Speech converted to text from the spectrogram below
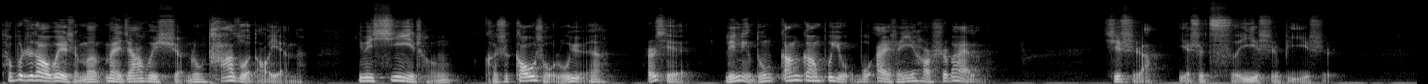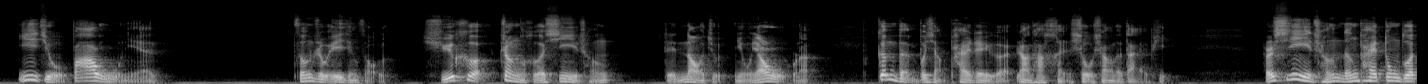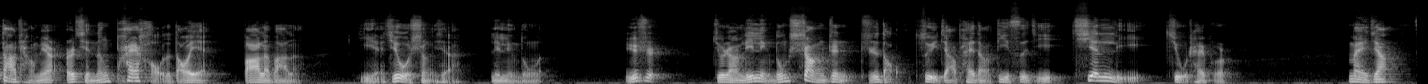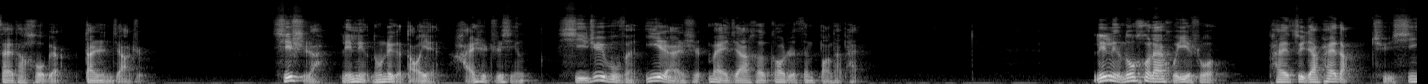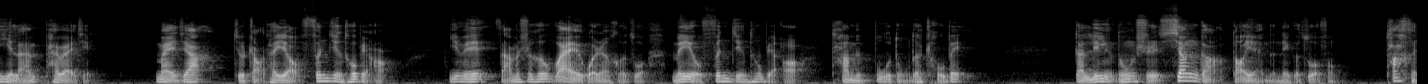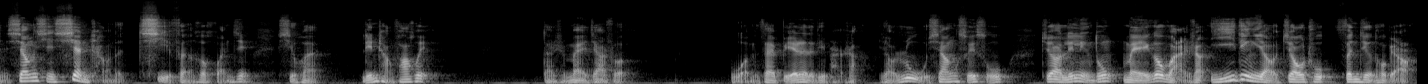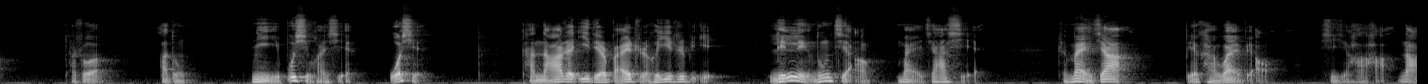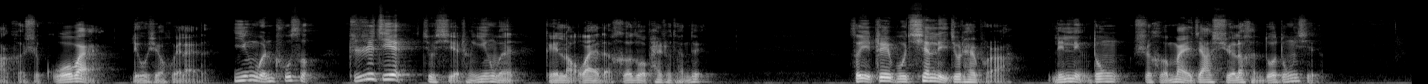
他不知道为什么卖家会选中他做导演呢？因为新艺城可是高手如云啊，而且林岭东刚刚不有部《爱神一号》失败了吗？其实啊，也是此一时彼一时。一九八五年，曾志伟已经走了，徐克正和新艺城这闹九扭幺五呢，根本不想拍这个让他很受伤的大 IP。而新艺城能拍动作大场面，而且能拍好的导演，扒拉扒拉，也就剩下林岭东了。于是就让林岭东上阵指导《最佳拍档》第四集《千里救差婆》，卖家在他后边担任加制。其实啊，林岭东这个导演还是执行喜剧部分，依然是卖家和高志森帮他拍。林岭东后来回忆说。拍最佳拍档去新西兰拍外景，卖家就找他要分镜头表，因为咱们是和外国人合作，没有分镜头表，他们不懂得筹备。但林岭东是香港导演的那个作风，他很相信现场的气氛和环境，喜欢临场发挥。但是卖家说，我们在别人的地盘上要入乡随俗，就要林岭东每个晚上一定要交出分镜头表。他说：“阿东，你不喜欢写，我写。”他拿着一叠白纸和一支笔，林岭东讲，卖家写。这卖家别看外表嘻嘻哈哈，那可是国外留学回来的，英文出色，直接就写成英文给老外的合作拍摄团队。所以这部《千里救差婆》啊，林岭东是和卖家学了很多东西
